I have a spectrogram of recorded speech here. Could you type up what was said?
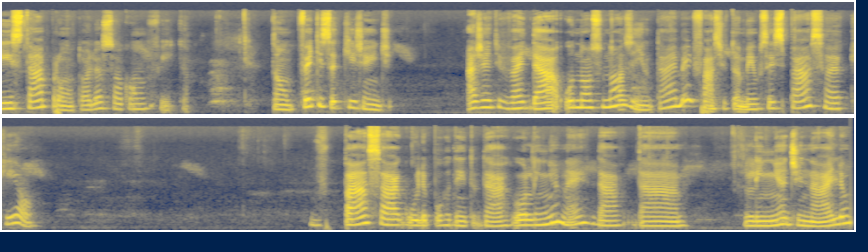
E está pronto, olha só como fica. Então, feito isso aqui, gente, a gente vai dar o nosso nozinho, tá? É bem fácil também, vocês passam aqui, ó. Passa a agulha por dentro da argolinha, né? Da, da linha de nylon.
